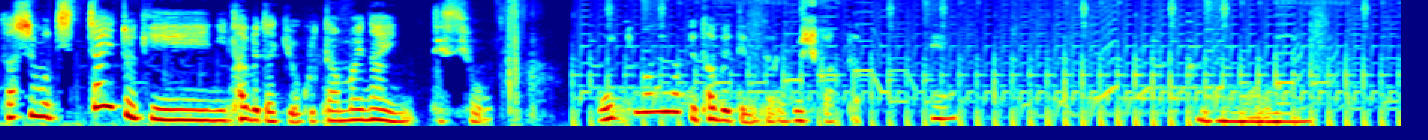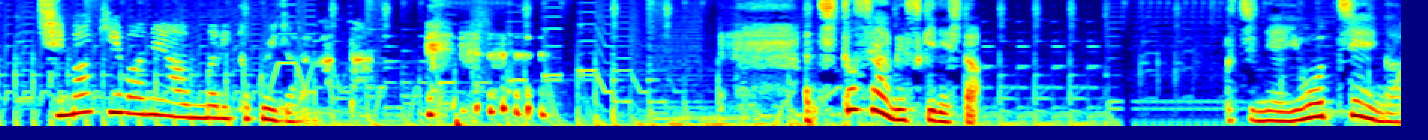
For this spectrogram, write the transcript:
私もちっちゃい時に食べた記憶ってあんまりないんですよ。大人になって食べてみたら美味しかった。ね、うんちまきはね、あんまり得意じゃなかった。あ、千歳飴好きでした。うちね、幼稚園が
